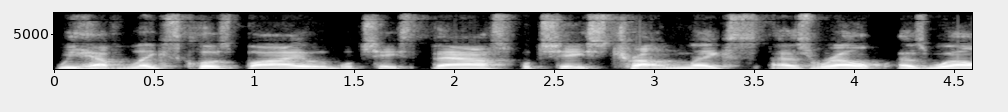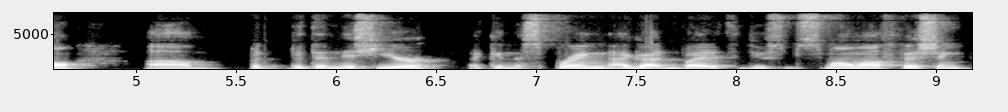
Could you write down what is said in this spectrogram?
We have lakes close by. We'll chase bass. We'll chase trout and lakes as well as well. Um, but but then this year, like in the spring, I got invited to do some smallmouth fishing.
